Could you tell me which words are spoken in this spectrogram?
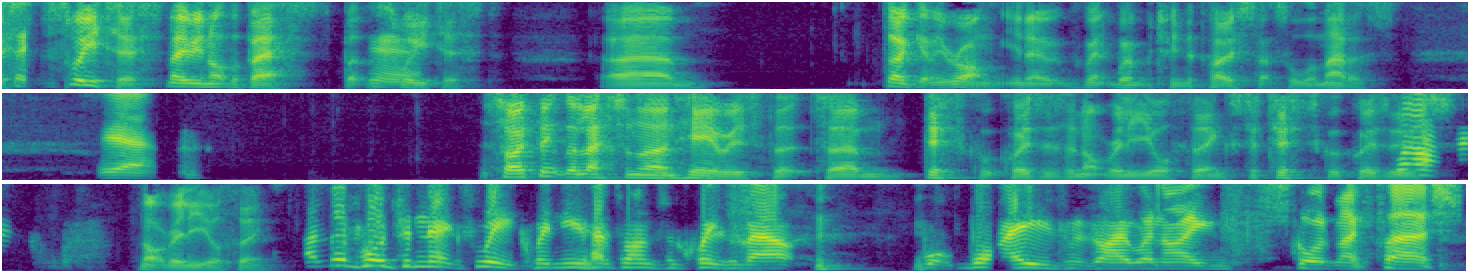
seen. sweetest, sweetest, maybe not the best, but the Yeah. sweetest. Um, don't get me wrong, you know, went, went between the posts. That's all that matters. Yeah. So I think the lesson learned here is that um, difficult quizzes are not really your thing. Statistical quizzes, Well- not really your thing. I look forward to next week when you have to answer a quiz about what, what age was I when I scored my first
